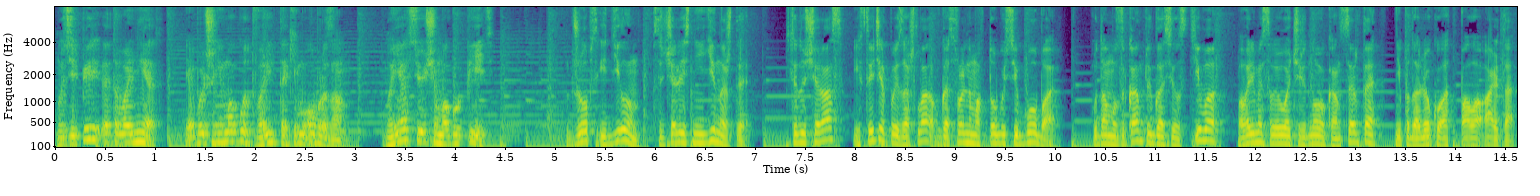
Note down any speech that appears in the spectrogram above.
Но теперь этого нет. Я больше не могу творить таким образом, но я все еще могу петь". Джобс и Дилан встречались не единожды. В следующий раз их встреча произошла в гастрольном автобусе Боба, куда музыкант пригласил Стива во время своего очередного концерта неподалеку от Пало-Альто.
